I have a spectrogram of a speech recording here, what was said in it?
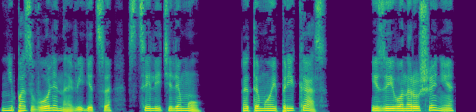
не позволено видеться с целителем У. Это мой приказ. Из-за его нарушения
